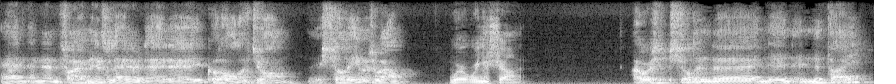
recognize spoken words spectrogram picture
And, and then five minutes later, they, they got hold of John. They shot him as well. Where were you shot? I was shot in the in the, in the thigh.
